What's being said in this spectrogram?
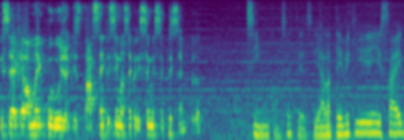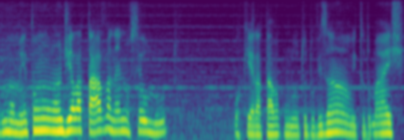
e ser aquela mãe coruja que está sempre em cima, sempre em cima, sempre em cima, entendeu? sim, com certeza. E ela teve que sair do momento onde ela tava, né, no seu luto. Porque ela tava com o luto do Visão e tudo mais.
